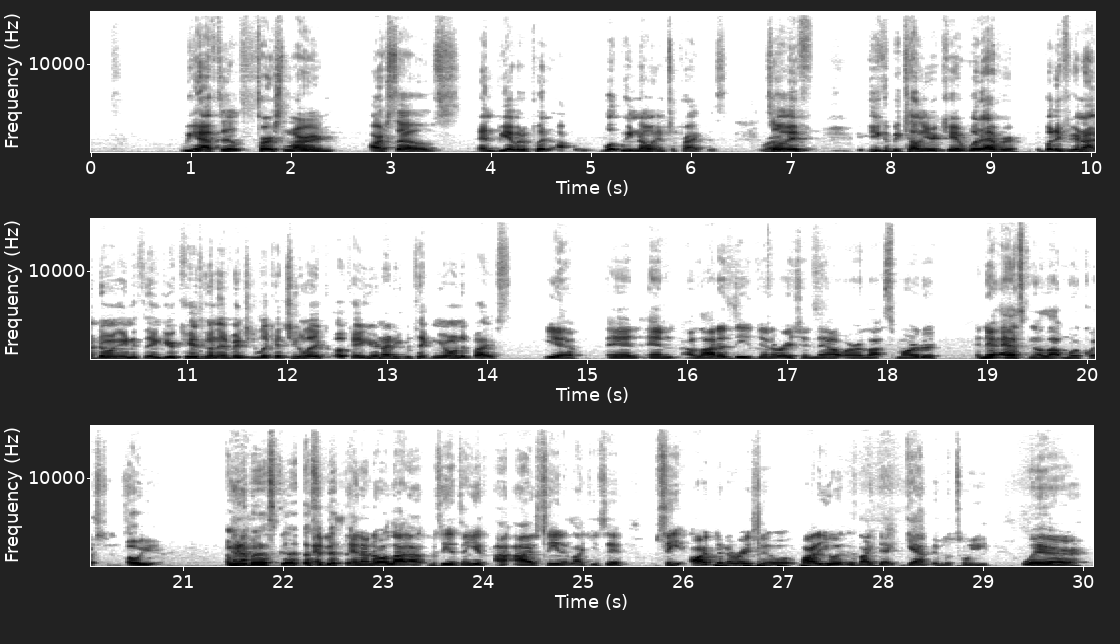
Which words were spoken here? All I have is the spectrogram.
we have to first learn ourselves and be able to put what we know into practice. So if you could be telling your kid whatever but if you're not doing anything your kid's going to eventually look at you like okay you're not even taking your own advice. Yeah, and and a lot of these generations now are a lot smarter, and they're asking a lot more questions. oh yeah i mean And I- but that's good that's a good thing And I know a lot. Of, but see, the thing is, I, I've seen it, like you said. See, our generation, well, and yours, is like that gap in between where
